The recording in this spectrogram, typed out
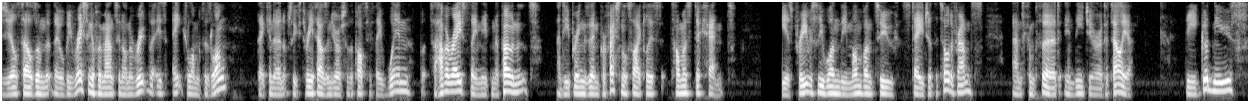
Gilles tells them that they will be racing up a mountain on a route that is 8 kilometres long. They can earn up to 3,000 euros for the pot if they win, but to have a race, they need an opponent, and he brings in professional cyclist Thomas De Gendt. He has previously won the Mont Ventoux stage of the Tour de France and come third in the Giro d'Italia. The good news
